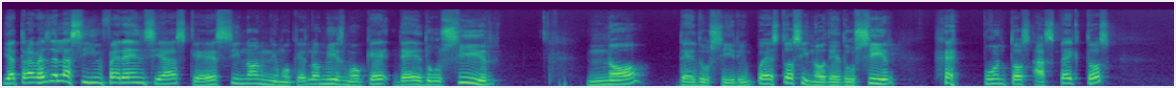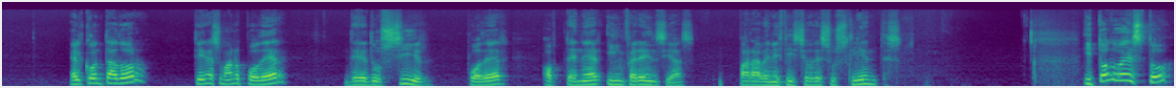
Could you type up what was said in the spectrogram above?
y a través de las inferencias, que es sinónimo, que es lo mismo que deducir, no deducir impuestos, sino deducir puntos, aspectos, el contador tiene a su mano poder deducir, poder obtener inferencias para beneficio de sus clientes. Y todo esto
